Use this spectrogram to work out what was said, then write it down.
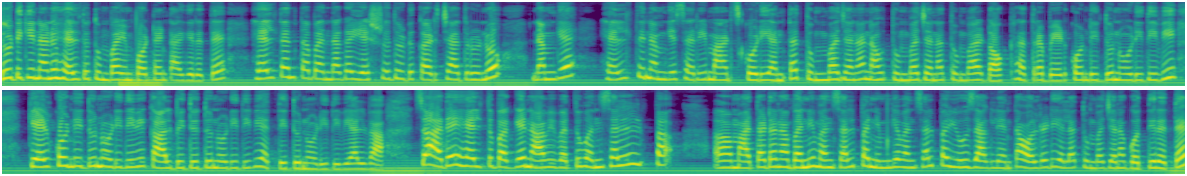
ದುಡ್ಡಿಗೆ ನಾನು ಹೆಲ್ತ್ ತುಂಬ ಇಂಪಾರ್ಟೆಂಟ್ ಆಗಿರುತ್ತೆ. ಹೆಲ್ತ್ ಅಂತ ಬಂದಾಗ ಎಷ್ಟು ದುಡ್ಡು ಖರ್ಚಾದ್ರೂ ನಮಗೆ ಹೆಲ್ತ್ ನಮಗೆ ಸರಿ ಮಾಡಿಸ್ಕೊಡಿ ಅಂತ ತುಂಬ ಜನ, ನಾವು ತುಂಬ ಜನ ತುಂಬ ಡಾಕ್ಟ್ರ್ ಹತ್ರ ಬೇಡ್ಕೊಂಡಿದ್ದು ನೋಡಿದ್ದೀವಿ ಕೇಳ್ಕೊಂಡಿದ್ದು ನೋಡಿದ್ದೀವಿ ಕಾಲು ಬಿದ್ದಿದ್ದು ನೋಡಿದ್ದೀವಿ ಹತ್ತಿದ್ದು ನೋಡಿದ್ದೀವಿ ಅಲ್ವಾ? ಸೊ ಅದೇ ಹೆಲ್ತ್ ಬಗ್ಗೆ ನಾವಿವತ್ತು ಒಂದು ಸ್ವಲ್ಪ ಮಾತಾಡೋಣ ಬನ್ನಿ. ಒಂದು ಸ್ವಲ್ಪ ನಿಮಗೆ ಒಂದು ಸ್ವಲ್ಪ ಯೂಸ್ ಆಗಲಿ ಅಂತ ಆಲ್ರೆಡಿ ಎಲ್ಲ ತುಂಬ ಜನ ಗೊತ್ತಿರುತ್ತೆ.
